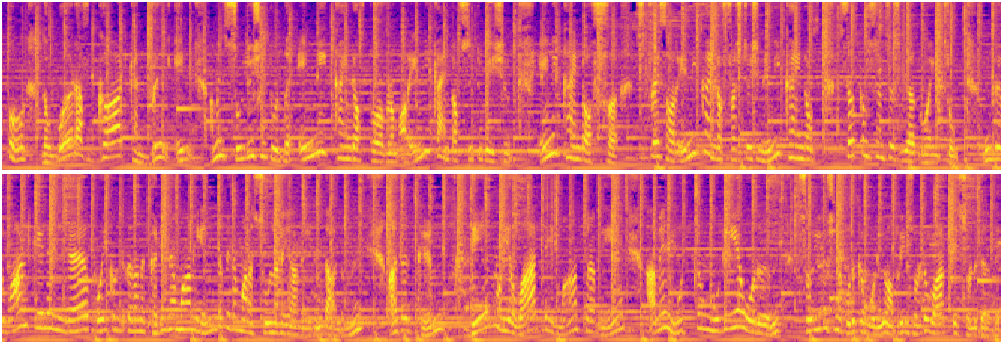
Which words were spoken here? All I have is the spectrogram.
அப்போது the word of God can bring in I mean solution to the any kind of problem or any kind of situation any kind of stress or any kind of frustration any kind of circumstances we are going through உங்கள் வாழ்க்கையில் நீங்கள் போய்கொண்டிருக்கிறதான கடினமான எந்த விதமான சூழ்நிலையாக இருந்தாலும் அதற்கு தேவனுடைய வார்த்தை மாத்திரமே அவன் முற்றும் முடிய ஒரு சொல்யூஷனை கொடுக்க முடியும் அப்படின்னு சொல்லிட்டு வார்த்தை சொல்லுகிறது.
